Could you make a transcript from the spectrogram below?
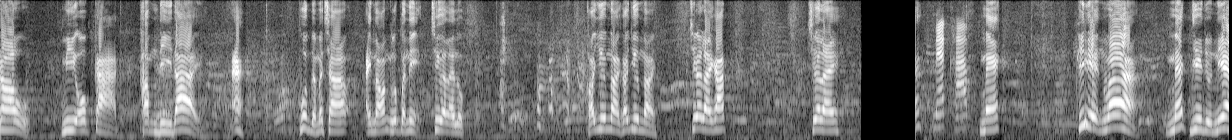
เรามีโอกาสทำดีได้อะพูดเหมือนเมื่อเช้า ไอ้น้องลุกมานี่ชื่ออะไรลูก ขอยืมหน่อย ขอยืมหน่อย ชื่ออะไรครับ ชื่ออะไรม็กครับแม็กพี่เห็นว่าแม็กยืนอยู่เนี่ย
